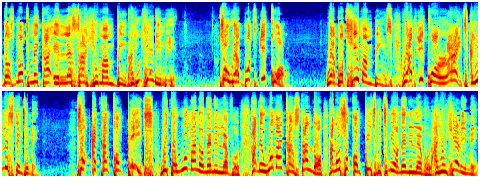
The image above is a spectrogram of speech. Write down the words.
does not make her a lesser human being. Are you hearing me? So we are both equal. We are both human beings. We have equal rights. Are you listening to me? So I can compete with a woman on any level, and a woman can stand up and also compete with me on any level. Are you hearing me?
